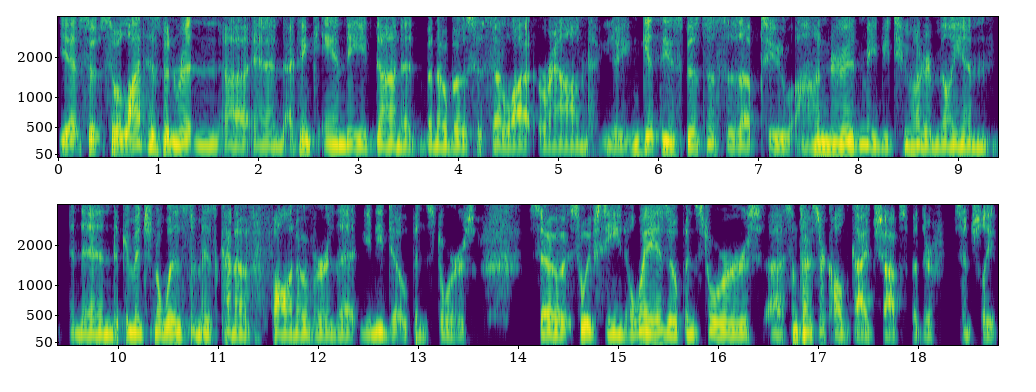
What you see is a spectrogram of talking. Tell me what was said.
Yeah, so so a lot has been written, uh, and I think Andy Dunn at Bonobos has said a lot around. You know, you can get these businesses up to 100, maybe 200 million, and then the conventional wisdom has kind of fallen over that you need to open stores. So so we've seen Away has open stores. Uh, sometimes they're called guide shops, but they're essentially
